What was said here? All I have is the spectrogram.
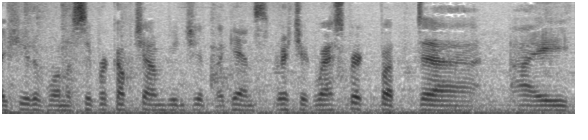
I should have won a Super Cup championship against Richard Westbrook, but uh, I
